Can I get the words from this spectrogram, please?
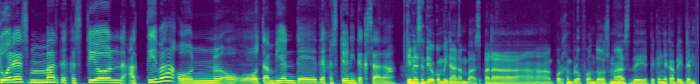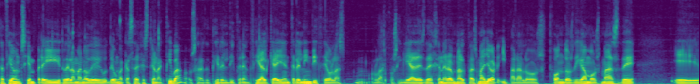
¿Tú eres más de gestión activa o, no- o- o también de, de gestión indexada? Tiene sentido combinar ambas. Para, por ejemplo, fondos más de pequeña capitalización, siempre ir de la mano de, de una casa de gestión activa, o sea, es decir, el diferencial que hay entre el índice o las, o las posibilidades de generar un alfa es mayor. Y para los fondos, digamos, más de eh,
